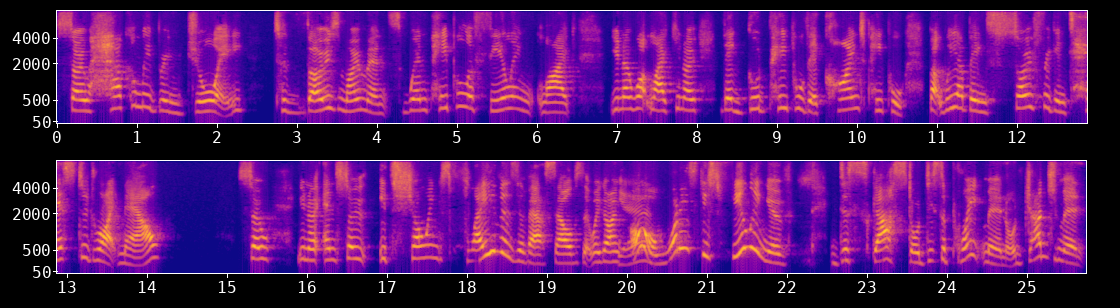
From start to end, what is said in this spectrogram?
So, how can we bring joy to those moments when people are feeling like, you know what, like, you know, they're good people, they're kind people, but we are being so friggin' tested right now. So, you know, and so it's showing flavors of ourselves that we're going, Yeah. oh, what is this feeling of disgust or disappointment or judgment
